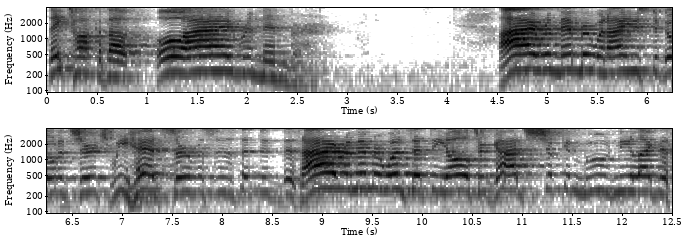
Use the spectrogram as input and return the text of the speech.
they talk about, oh, I remember. I remember when I used to go to church, we had services that did this. I remember once at the altar, God shook and moved me like this.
